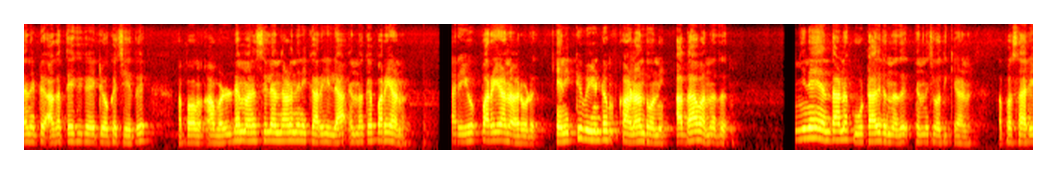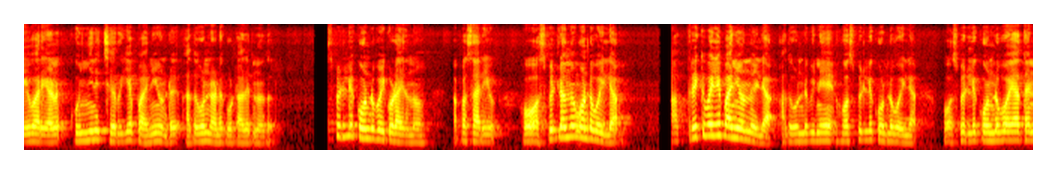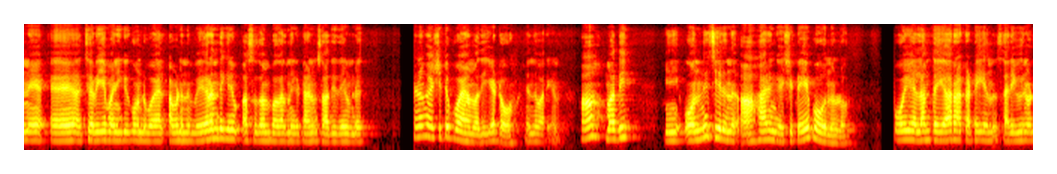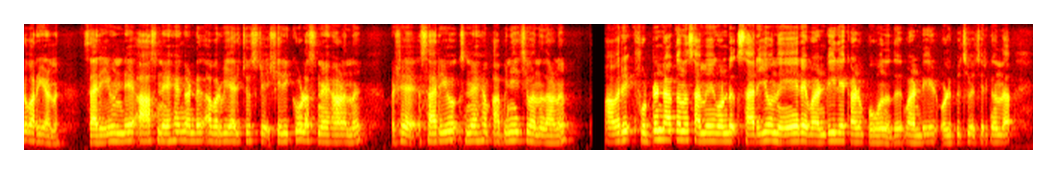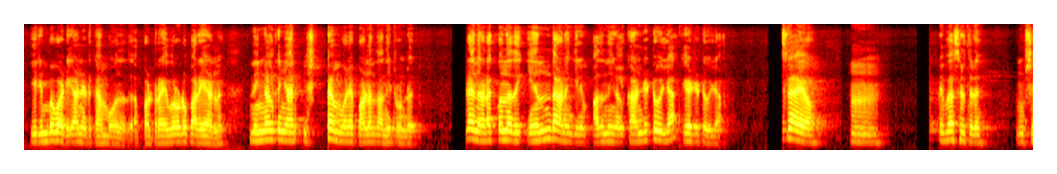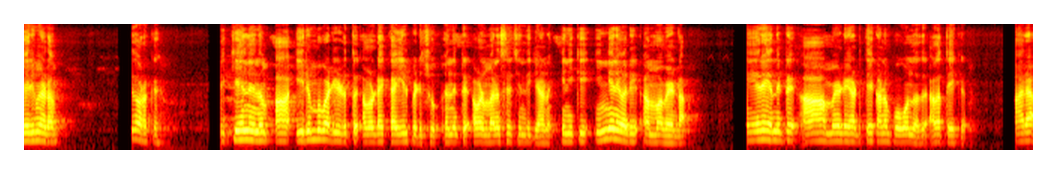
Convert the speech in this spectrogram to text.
എന്നിട്ട് അകത്തേക്ക് കയറ്റുകയൊക്കെ ചെയ്ത്. അപ്പം അവളുടെ മനസ്സിൽ എന്താണെന്ന് എനിക്കറിയില്ല എന്നൊക്കെ പറയാണ്. അറിയൂ പറയാണ് അവരോട് എനിക്ക് വീണ്ടും കാണാൻ തോന്നി അതാ വന്നത്. കുഞ്ഞിനെ എന്താണ് കൂട്ടാതിരുന്നത്? എന്ന് ചോദിക്കുകയാണ്. അപ്പോൾ സരയു പറയാണ് കുഞ്ഞിന് ചെറിയ പനിയുണ്ട് അതുകൊണ്ടാണ് കൂട്ടാതിരുന്നത്. ഹോസ്പിറ്റലിൽ കൊണ്ടുപോയിക്കൂടായിരുന്നോ? അപ്പോൾ സരയു ഹോസ്പിറ്റലൊന്നും കൊണ്ടുപോയില്ല. അത്രയ്ക്ക് വലിയ പനിയൊന്നുമില്ല. അതുകൊണ്ട് പിന്നെ ഹോസ്പിറ്റലിൽ കൊണ്ടുപോയില്ല. ഹോസ്പിറ്റലിൽ കൊണ്ടുപോയാൽ തന്നെ ചെറിയ പനിക്ക് കൊണ്ടുപോയാൽ അവിടെ നിന്ന് വേറെ എന്തെങ്കിലും അസുഖം പകർന്നു കിട്ടാനും സാധ്യതയുണ്ട്. ഭക്ഷണം കഴിച്ചിട്ട് പോയാൽ മതി കേട്ടോ എന്ന് പറയാണ്. ആ മതി. ഇനി ഒന്നിച്ചിരുന്ന് ആഹാരം കഴിച്ചിട്ടേ പോകുന്നുള്ളൂ. പോയി എല്ലാം തയ്യാറാക്കട്ടെ എന്ന് സരയുവിനോട് പറയാണ്. സരയുവിന്റെ ആ സ്നേഹം കണ്ട് അവർ വിചാരിച്ചു ശരിക്കുള്ള സ്നേഹമാണെന്ന്. പക്ഷേ സരയു സ്നേഹം അഭിനയിച്ച് വന്നതാണ്. അവർ ഫുഡ് ഉണ്ടാക്കുന്ന സമയം കൊണ്ട് സറിയോ നേരെ വണ്ടിയിലേക്കാണ് പോകുന്നത്. വണ്ടിയിൽ ഒളിപ്പിച്ച് വെച്ചിരിക്കുന്ന ഇരുമ്പ് പടിയാണ് എടുക്കാൻ പോകുന്നത്. അപ്പോൾ ഡ്രൈവറോട് പറയാണ് നിങ്ങൾക്ക് ഞാൻ ഇഷ്ടം പോലെ പണം തന്നിട്ടുണ്ട്. ഇവിടെ നടക്കുന്നത് എന്താണെങ്കിലും അത് നിങ്ങൾ കണ്ടിട്ടുമില്ല കേട്ടിട്ടുമില്ല. മനസ്സിലായോ? റിവേഴ്സ് എടുത്തിട്ട് ശരി മാഡം. ഇത് തുറക്ക്. ഡിക്കിയിൽ നിന്നും ആ ഇരുമ്പ് വടിയെടുത്ത് അവളുടെ കയ്യിൽ പിടിച്ചു. എന്നിട്ട് അവൾ മനസ്സിൽ ചിന്തിക്കുകയാണ് എനിക്ക് ഇങ്ങനെ ഒരു അമ്മ വേണ്ട. നേരെ എന്നിട്ട് ആ അമ്മയുടെ അടുത്തേക്കാണ് പോകുന്നത് അകത്തേക്ക്. ആര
